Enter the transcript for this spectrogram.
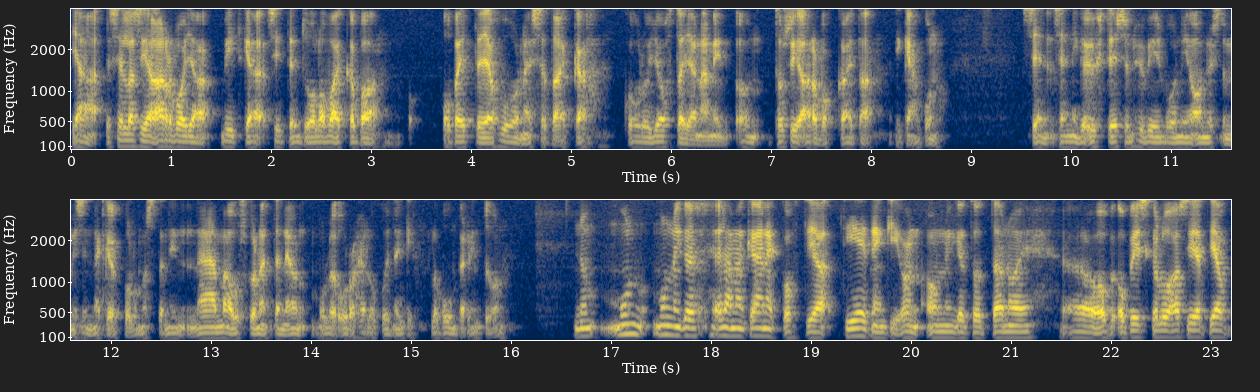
Ja sellaisia arvoja, mitkä sitten tuolla vaikkapa opettajahuoneessa tai koulun johtajana, niin on tosi arvokkaita ikään kuin sen, sen niin yhteisön hyvinvoinnin ja onnistumisen näkökulmasta, niin nämä mä uskon, että ne on mulle urheilu kuitenkin lopun perin tuon. No mun, mun niin elämän käännekohtia tietenkin on, on niin tota, noi, opiskeluasiat ja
